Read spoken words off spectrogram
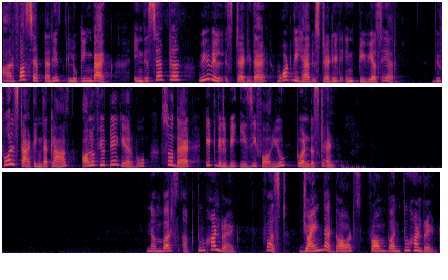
Our first chapter is looking back. In this chapter, we will study that what we have studied in previous year. Before starting the class, all of you take your book so that it will be easy for you to understand. Numbers up to 100. First, join the dots from 1 to 100.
